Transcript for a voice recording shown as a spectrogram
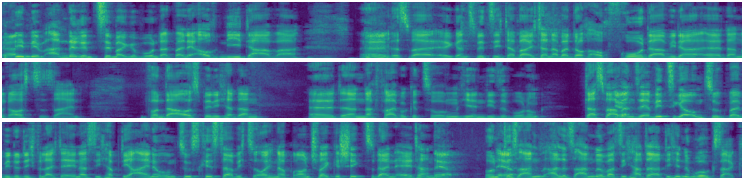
ja. in dem, anderen Zimmer gewohnt hat, weil der auch nie da war. Äh, mhm. das war äh, ganz witzig. Da war ich dann aber doch auch froh, da wieder äh, dann raus zu sein. Von da aus bin ich ja dann, äh, dann nach Freiburg gezogen, hier in diese Wohnung. Das war ja. aber ein sehr witziger Umzug, weil wie du dich vielleicht erinnerst, ich habe dir eine Umzugskiste habe ich zu euch nach Braunschweig geschickt zu deinen Eltern. Ja. Und ja. das an, alles andere, was ich hatte, hatte ich in einem Rucksack.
